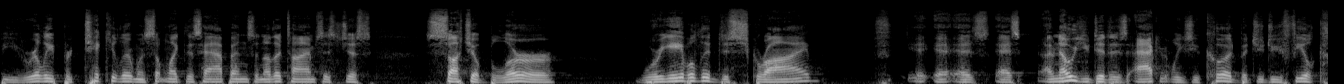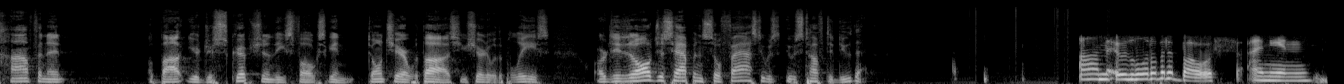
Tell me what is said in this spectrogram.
be really particular when something like this happens, and other times it's just such a blur. Were you able to describe as as I know you did it as accurately as you could, but did you feel confident about your description of these folks? Again, don't share it with us. You shared it with the police, or did it all just happen so fast? It was it was tough to do that. Um, it was a little bit of both. I mean,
